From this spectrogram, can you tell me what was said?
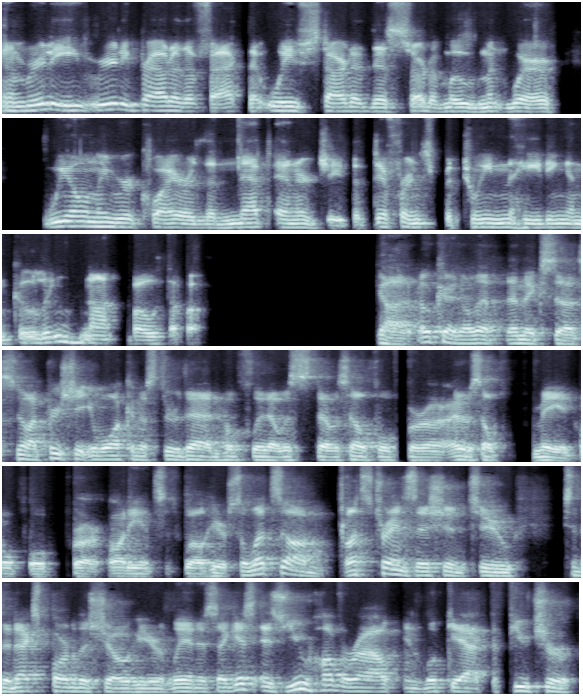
I'm really, really proud of the fact that we've started this sort of movement where we only require the net energy, the difference between the heating and cooling, not both of them. Got it. Okay, no, that, that makes sense. No, I appreciate you walking us through that, and hopefully that was that was helpful for our, it was helpful for me and hopeful for our audience as well here. So let's um let's transition to to the next part of the show here, Lynn. Is I guess as you hover out and look at the future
